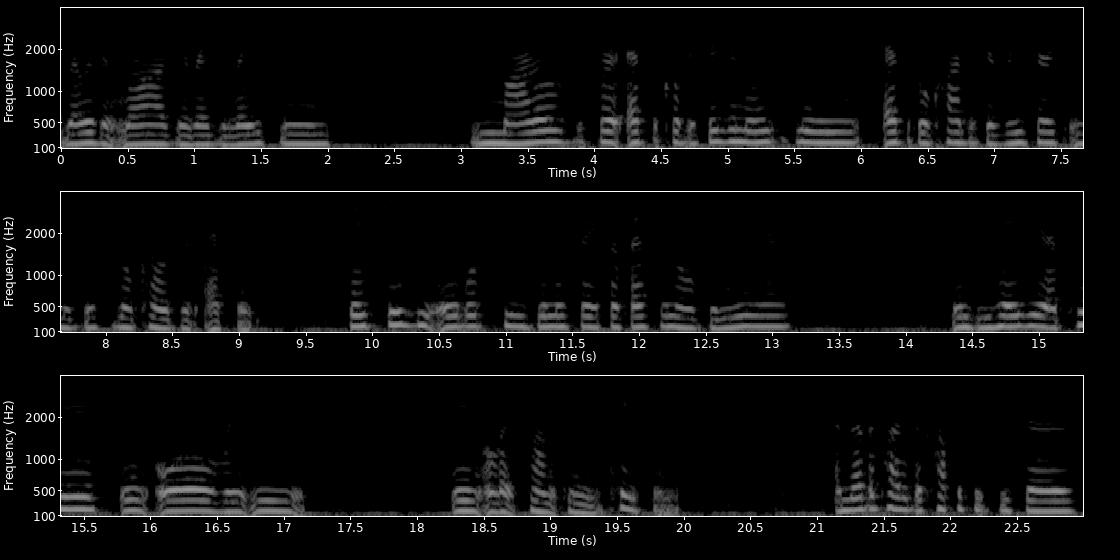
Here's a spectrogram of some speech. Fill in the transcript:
relevant laws and regulations, models for ethical decision making, ethical conduct of research, and additional codes of ethics. They should be able to demonstrate professional demeanor in behavior, appearance, in oral, written, and electronic communication. Another part of the competency says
